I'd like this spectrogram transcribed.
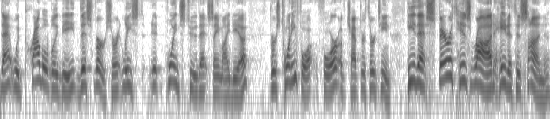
that would probably be this verse, or at least it points to that same idea verse 24 of chapter 13. He that spareth his rod hateth his son,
